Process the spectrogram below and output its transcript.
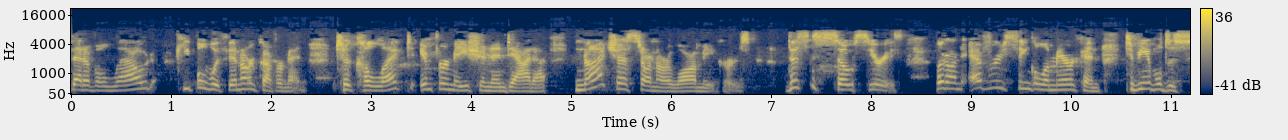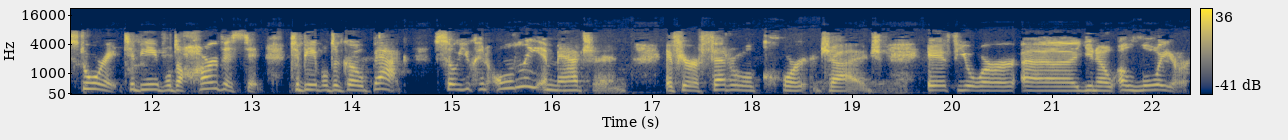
that have allowed people within our government to collect information and data not just on our lawmakers this is so serious. But on every single American to be able to store it, to be able to harvest it, to be able to go back. So you can only imagine if you're a federal court judge, if you're, uh, you know, a lawyer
